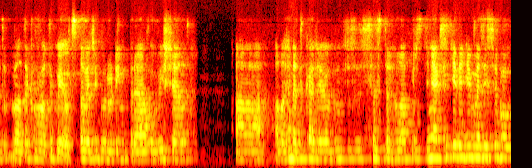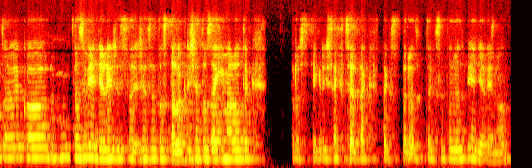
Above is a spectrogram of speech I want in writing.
to byl takový, takový odstavec jako rudým právu vyšel, a, ale hnedka, že se strhla, prostě nějak se ti lidi mezi sebou to jako dozvěděli, že se, že se to stalo, když je to zajímalo, tak prostě když se chce, tak, tak, se, to, tak se to dozvěděli, no.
